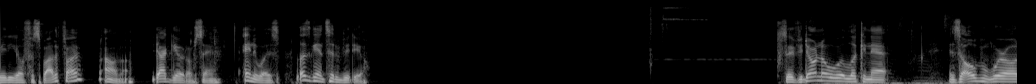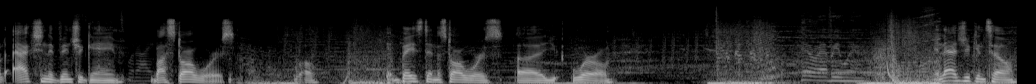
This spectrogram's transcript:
video for Spotify. I don't know. Y'all get what I'm saying. Anyways, let's get into the video. So if you don't know what we're looking at, it's an open world action adventure game by Star Wars. Well, based in the Star Wars uh, world. They're everywhere. And as you can tell,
